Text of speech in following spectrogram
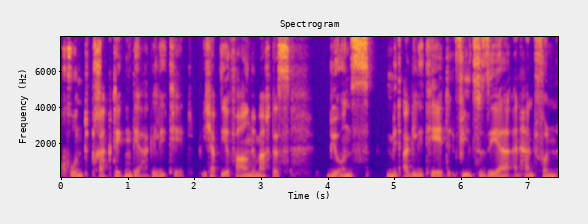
Grundpraktiken der Agilität. Ich habe die Erfahrung gemacht, dass wir uns mit Agilität viel zu sehr anhand von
